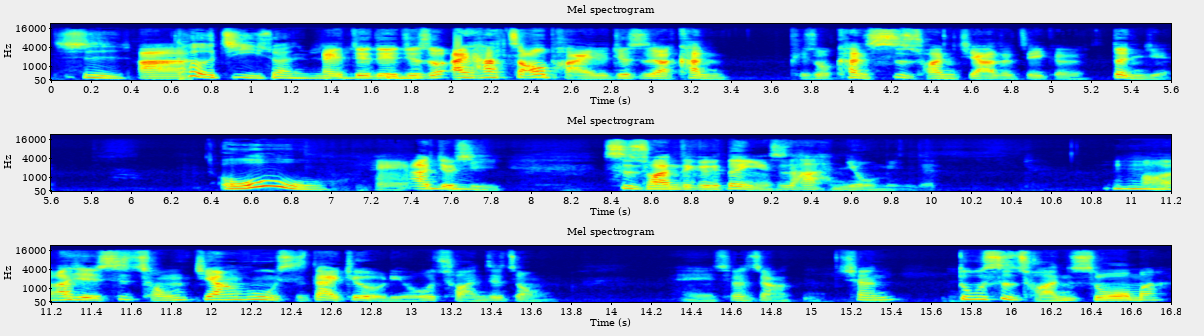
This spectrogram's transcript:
是啊，特技算是，哎，对对，就是说，哎，他招牌的就是要看，比如说看四川家的这个瞪眼，哦，哎，啊，就是。嗯四川这个瞪眼是他很有名的，嗯、哦，而且是从江户时代就有流传这种，哎，算讲像都市传说吗？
